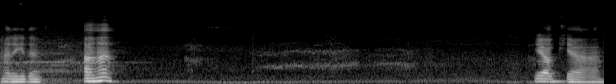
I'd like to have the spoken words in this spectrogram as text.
Hadi gidelim. Aha. Yok ya.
